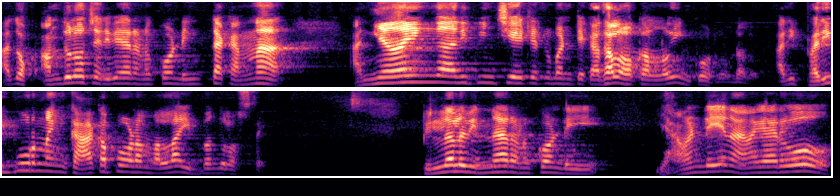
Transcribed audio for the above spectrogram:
అది ఒక అందులో చదివారనుకోండి ఇంతకన్నా అన్యాయంగా అనిపించేటటువంటి కథ లోకంలో ఇంకోటి ఉండదు. అది పరిపూర్ణం కాకపోవడం వల్ల ఇబ్బందులు వస్తాయి పిల్లలు విన్నారనుకోండి ఏమండి నాన్నగారు?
